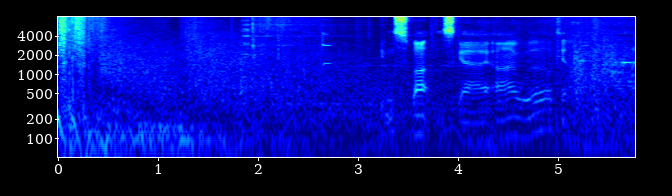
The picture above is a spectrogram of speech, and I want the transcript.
You can spot this guy. I will kill him.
